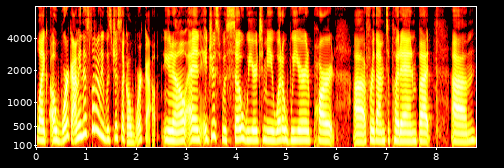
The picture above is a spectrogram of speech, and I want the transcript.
like a workout. I mean, this literally was just like a workout, you know, and it just was so weird to me. What a weird part uh, for them to put in, but um,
